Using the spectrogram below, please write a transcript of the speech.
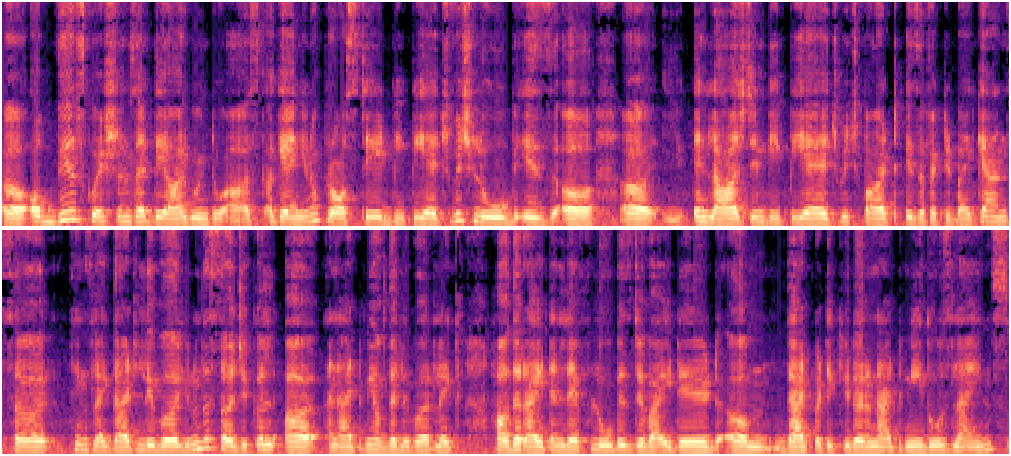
uh, obvious questions that they are going to ask. Again you know prostate bph which lobe is uh, uh, enlarged in bph which part is affected by cancer things like that. Liver you know the surgical uh, anatomy of the liver like how the right and left lobe is divided um, that particular anatomy those lines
